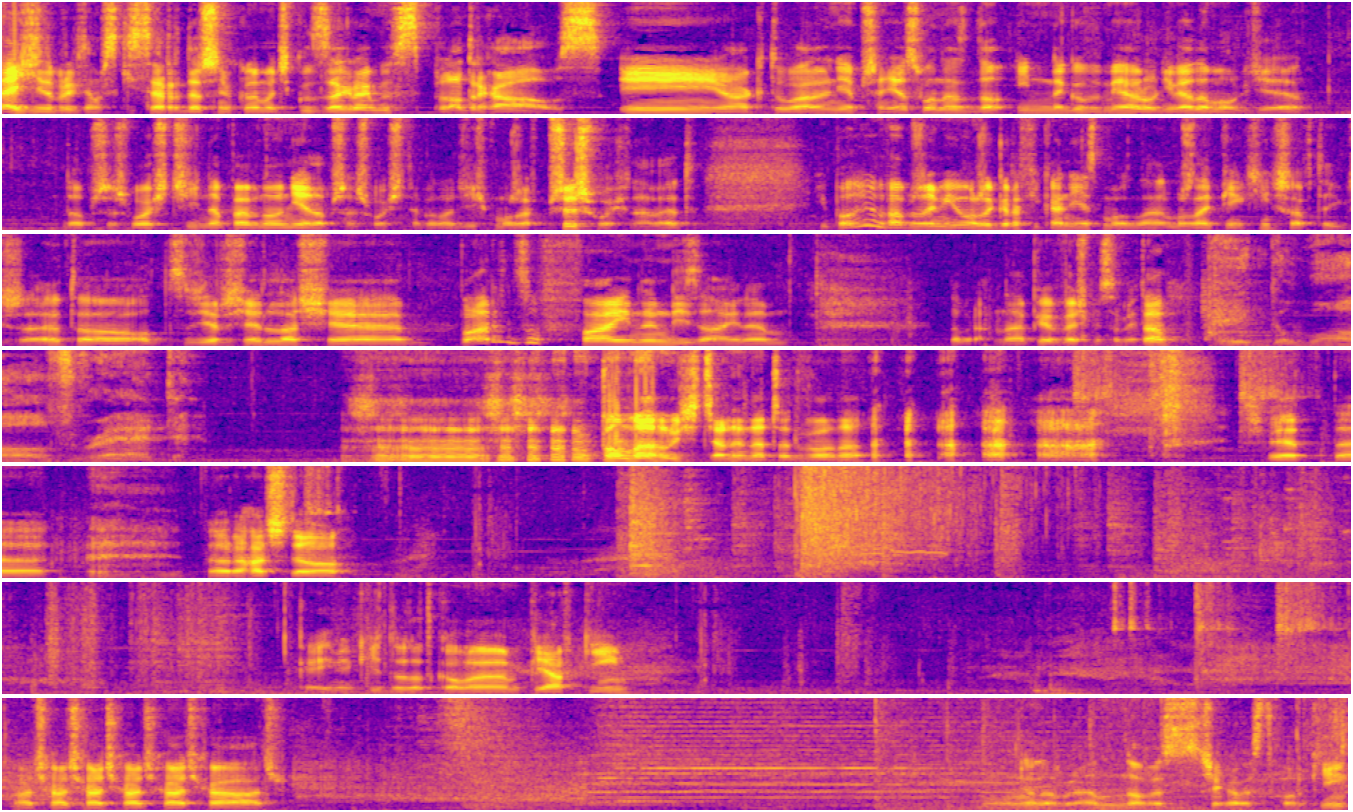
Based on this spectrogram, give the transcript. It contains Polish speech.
Cześć, dzień dobry, witam wszystkich serdecznie w kolejnym odcinku Zagrajmy w Splatterhouse. I aktualnie przeniosło nas do innego wymiaru, nie wiadomo gdzie. Do przyszłości, na pewno nie do przeszłości, na pewno gdzieś może w przyszłość nawet. I powiem wam, że mimo, że grafika nie jest może, może najpiękniejsza w tej grze To odzwierciedla się bardzo fajnym designem. Dobra, najpierw weźmy sobie to. Pomaluj ściany na czerwono. Świetne. Dobra, chodź do Okej, jakieś dodatkowe piawki. Chodź, chodź, chodź, chodź, chodź, chodź. No dobra, nowe ciekawe stworki.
